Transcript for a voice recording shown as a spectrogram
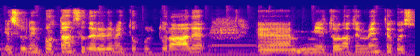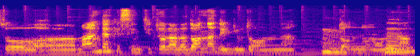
E sull'importanza dell'elemento culturale eh, mi è tornato in mente questo uh, manga che si intitola La donna degli udon, mm. Donnonna, mm.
